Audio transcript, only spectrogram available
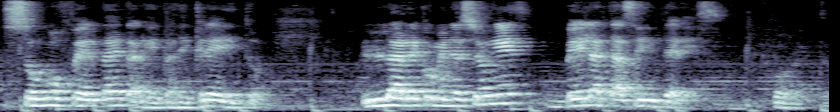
son ofertas de tarjetas de crédito. La recomendación es ve la tasa de interés. Correcto.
